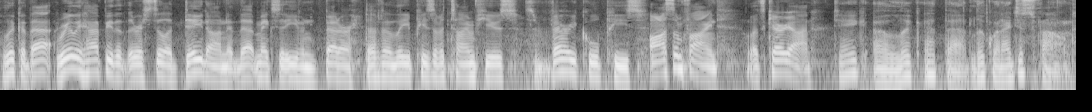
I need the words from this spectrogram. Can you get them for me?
Look at that. Really happy that there is still a date on it. That makes it even better. Definitely a piece of a time fuse. It's a very cool piece. Awesome find. Let's carry on. Take a look at that. Look what I just found.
